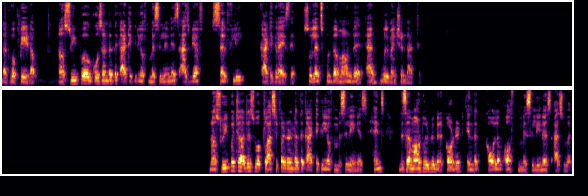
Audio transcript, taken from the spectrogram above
that were paid out. Now, sweeper goes under the category of miscellaneous as we have selfly categorized them. So let's put the amount there and we'll mention that thing. Now, sweeper charges were classified under the category of miscellaneous, hence, this amount will be recorded in the column of miscellaneous as well.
